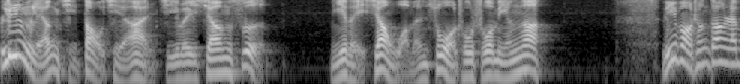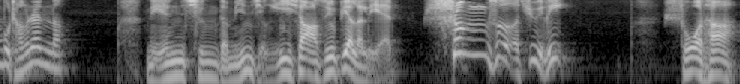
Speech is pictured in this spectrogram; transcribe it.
另两起盗窃案极为相似，你得向我们做出说明啊！李宝成当然不承认呢。年轻的民警一下子就变了脸，声色俱厉，说他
